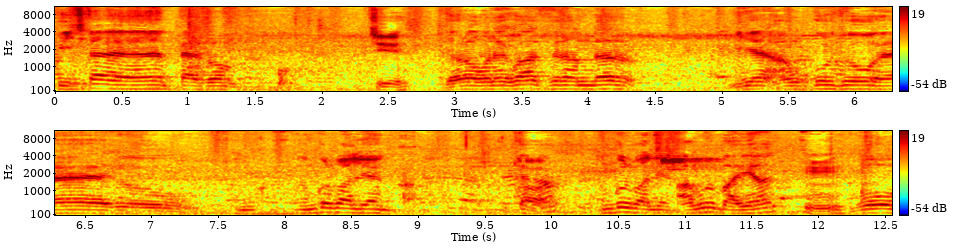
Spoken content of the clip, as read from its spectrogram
पीछे है पेट्रोल। जी। झगड़ा होने के बाद फिर अंदर ये अंकुर जो है जो अंकुर बालियान। क्या हाँ। बालियान अंकुर बालियान। हम्म, वो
